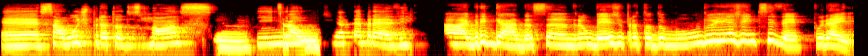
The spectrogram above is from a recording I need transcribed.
É, saúde para todos nós. Sim, e, saúde. E até breve. Ai, obrigada, Sandra. Um beijo para todo mundo e a gente se vê por aí.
